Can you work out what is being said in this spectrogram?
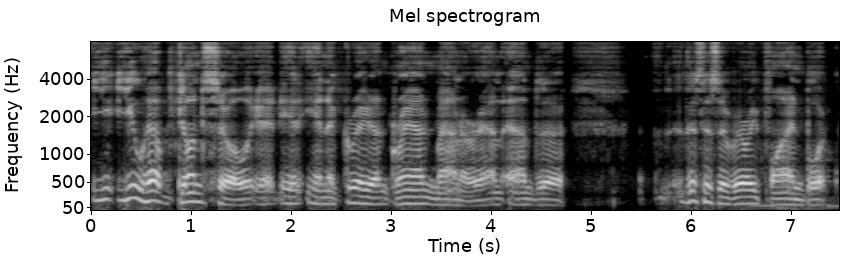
you, you, have done so in, in, in, a great and grand manner, and and uh, this is a very fine book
